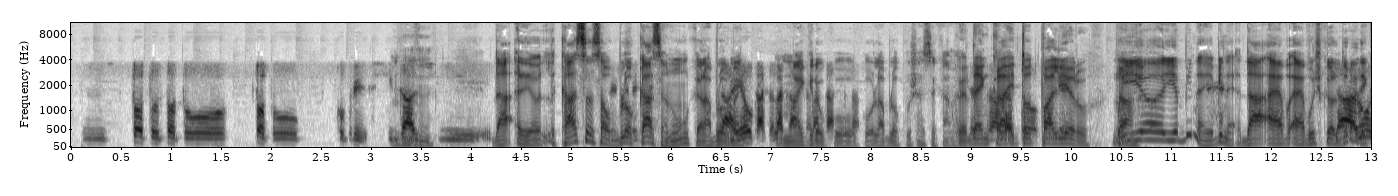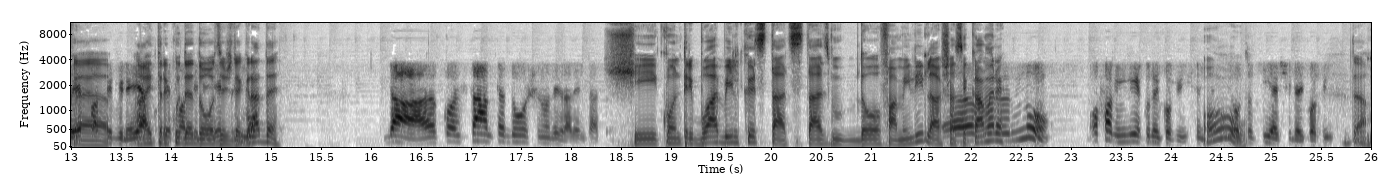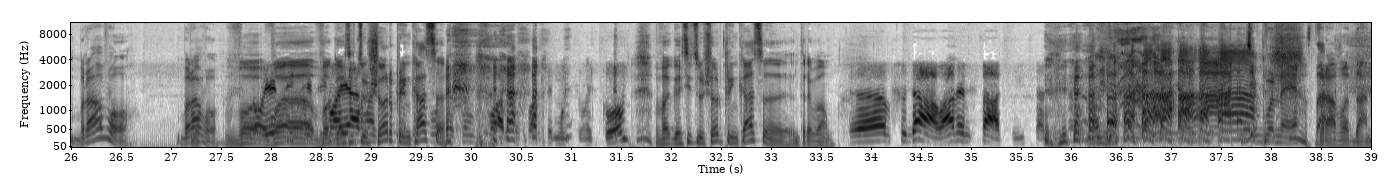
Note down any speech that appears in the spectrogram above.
totul, totul, totul cuprins. Și gaz Mhm. și... Da, e, casă sau bloc? Casă, nu? Că la bloc Da, mai, e o casă, la mai casă, greu la casă, cu, da. cu, la bloc cu șase camere. Credeam că Centrala ai tot proprie. palierul. Da. Păi e, e bine, e bine. Dar ai, ai avut și căldură? Da, nu, adică e foarte bine, e ai e trecut de foarte bine. 20 de E grade? Da, constantă 21 de grade în casă. Și contribuabil cât stați? Stați două familii la șase Uh, camere? Nu, o familie cu doi copii. Sunt Oh. o soție și doi copii. Da. Bravo! Bravo! Vă, Nu, e vă, prim- e vă prima găsiți iarnă ușor și prin trebuie să casă? spun că Sunt foarte, foarte mulțumit. Cum? Vă găsiți ușor prin casă? Întrebam. Uh, da, avem stații. stații. Ce bună e asta! Bravo, Dan.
